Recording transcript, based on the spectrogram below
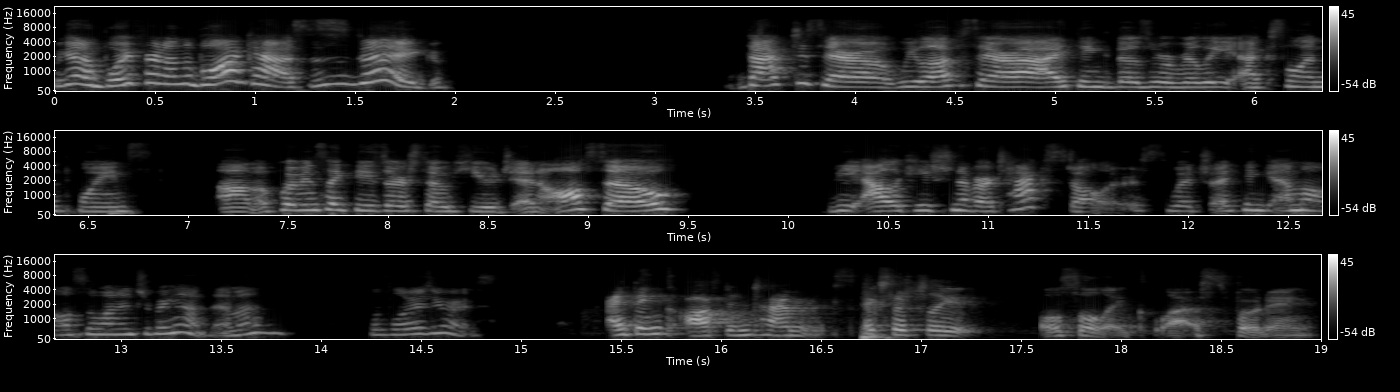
We got a boyfriend on the blogcast. This is big. Back to Sarah. We love Sarah. I think those were really excellent points. Um, appointments like these are so huge. And also the allocation of our tax dollars, which I think Emma also wanted to bring up. Emma, the floor is yours. I think oftentimes, especially also like last voting,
